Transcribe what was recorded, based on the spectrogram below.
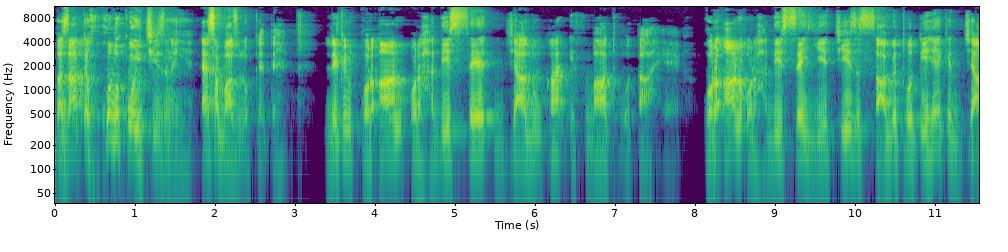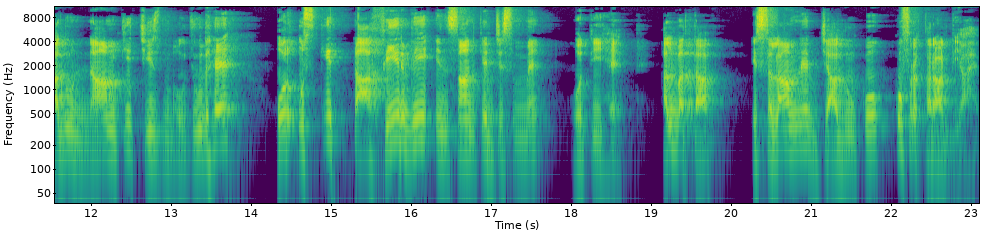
بذات خود کوئی چیز نہیں ہے، ایسا بعض لوگ کہتے ہیں۔ لیکن قرآن اور حدیث سے جادو کا اثبات ہوتا ہے۔ قرآن اور حدیث سے یہ چیز ثابت ہوتی ہے کہ جادو نام کی چیز موجود ہے۔ اور اس کی تاثیر بھی انسان کے جسم میں ہوتی ہے۔ البتہ اسلام نے جادو کو کفر قرار دیا ہے،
